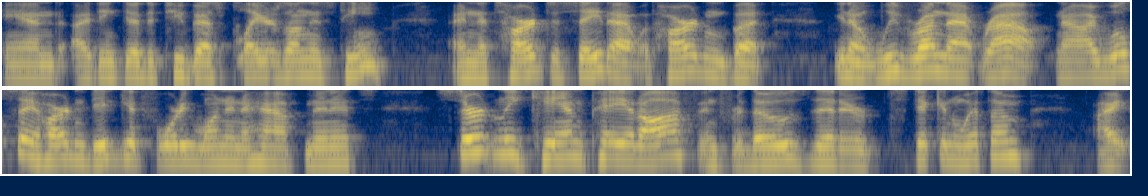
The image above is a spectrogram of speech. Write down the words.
and I think they're the two best players on this team. And it's hard to say that with Harden, but you know, we've run that route. Now, I will say Harden did get 41 and a half minutes. Certainly can pay it off. And for those that are sticking with him, I,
